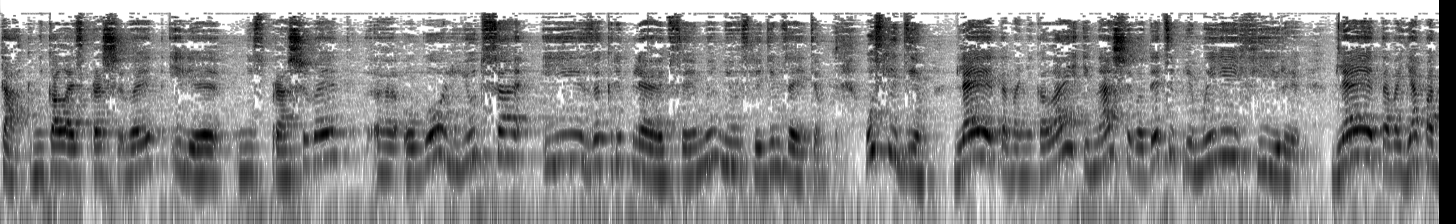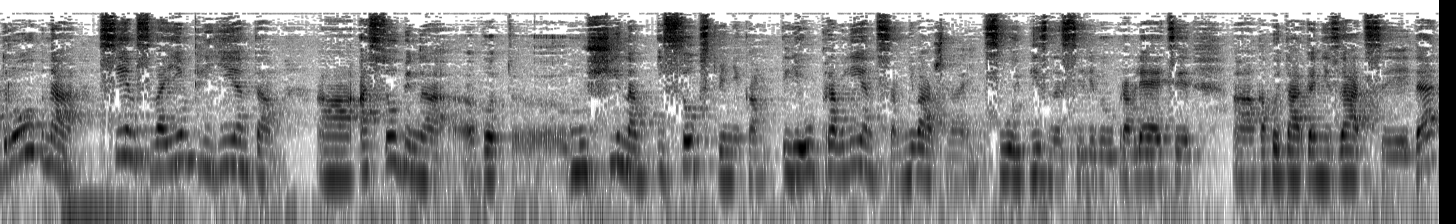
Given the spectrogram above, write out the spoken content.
Так, Николай спрашивает или не спрашивает. Э, ого, льются и закрепляются, и мы не уследим за этим. Уследим. Для этого, Николай, и наши вот эти прямые эфиры. Для этого я подробно всем своим клиентам, а, особенно э, вот э, мужчинам и собственникам или управленцам, неважно, свой бизнес или вы управляете а, какой-то организацией, да,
